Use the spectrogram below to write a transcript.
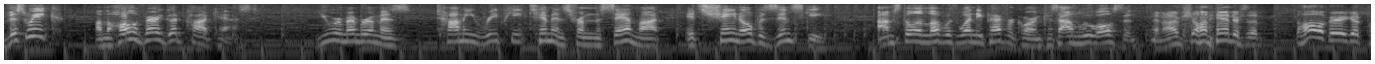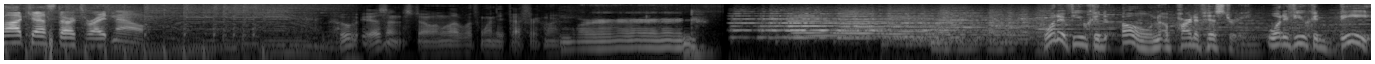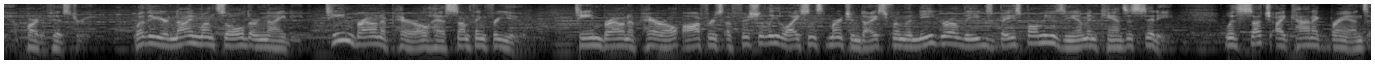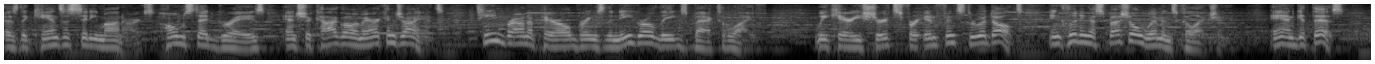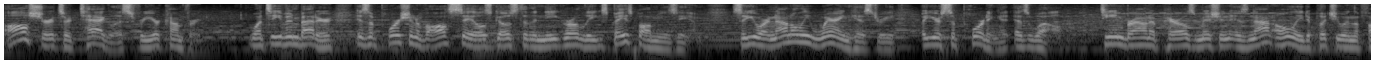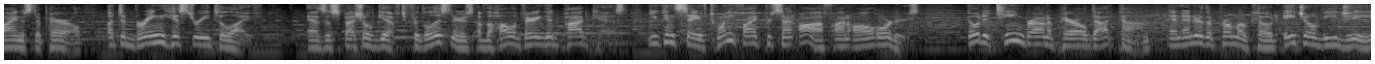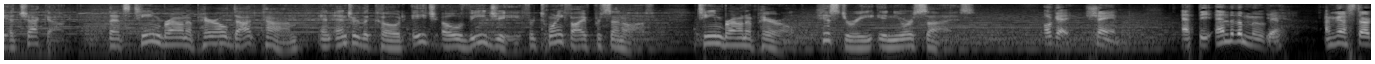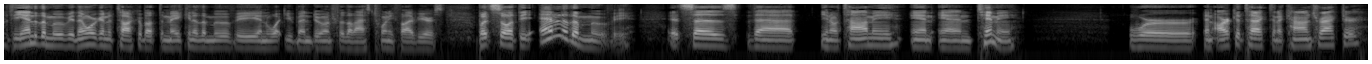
This week on the Hall of Very Good podcast, you remember him as Tommy Repeat Timmons from The Sandlot. It's Shane Obedzinski. I'm still in love with Wendy Peppercorn because I'm Lou Olson. And I'm Sean Anderson. The Hall of Very Good podcast starts right now. Who isn't still in love with Wendy Peppercorn? Word. What if you could own a part of history? What if you could be a part of history? Whether you're nine months old or 90, Team Brown Apparel has something for you. Team Brown Apparel offers officially licensed merchandise from the Negro Leagues Baseball Museum in Kansas City. With such iconic brands as the Kansas City Monarchs, Homestead Grays, and Chicago American Giants, Team Brown Apparel brings the Negro Leagues back to life. We carry shirts for infants through adults, including a special women's collection. And get this all shirts are tagless for your comfort. What's even better is a portion of all sales goes to the Negro Leagues Baseball Museum, so you are not only wearing history, but you're supporting it as well. Team Brown Apparel's mission is not only to put you in the finest apparel, but to bring history to life. As a special gift for the listeners of the Hall of Very Good podcast, you can save 25% off on all orders. Go to teambrownapparel.com and enter the promo code HOVG at checkout. That's teambrownapparel.com and enter the code HOVG for 25% off. Team Brown Apparel, history in your size. Okay, Shane, at the end of the movie, Yeah. I'm going to start at the end of the movie, then we're going to talk about the making of the movie and what you've been doing for the last 25 years. But so at the end of the movie, it says that, you know, Tommy and, and Timmy were an architect and a contractor.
